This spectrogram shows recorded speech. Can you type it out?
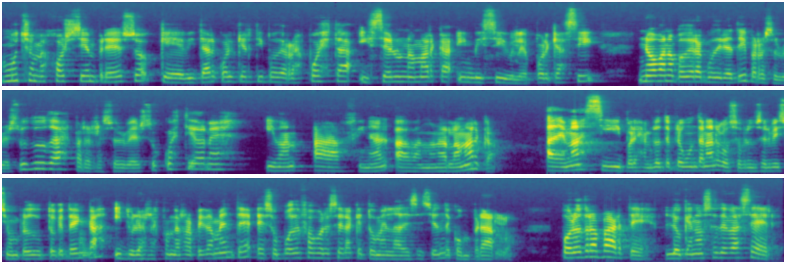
mucho mejor siempre eso que evitar cualquier tipo de respuesta y ser una marca invisible, porque así no van a poder acudir a ti para resolver sus dudas, para resolver sus cuestiones y van al final a abandonar la marca. Además, si por ejemplo te preguntan algo sobre un servicio o un producto que tengas y tú les respondes rápidamente, eso puede favorecer a que tomen la decisión de comprarlo. Por otra parte, lo que no se debe hacer,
